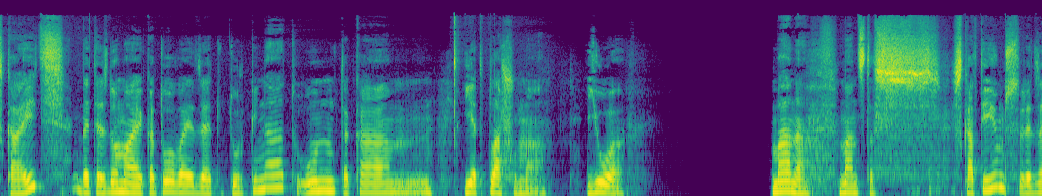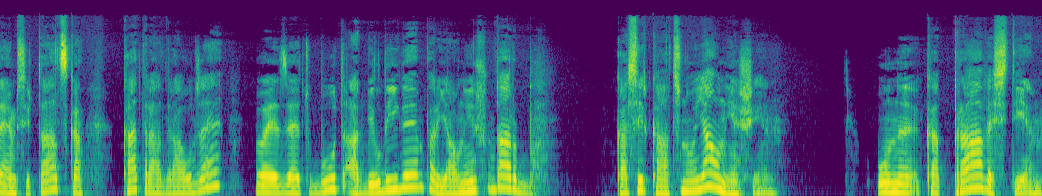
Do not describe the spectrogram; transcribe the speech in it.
skaits, bet es domāju, ka to vajadzētu turpināt un tā kā mm, iet plašumā, jo mana, mans tas skatījums, redzējums ir tāds, ka katrā draudzē vajadzētu būt atbildīgajam par jauniešu darbu, kas ir kāds no jauniešiem. Un eh, ka prāvestiem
